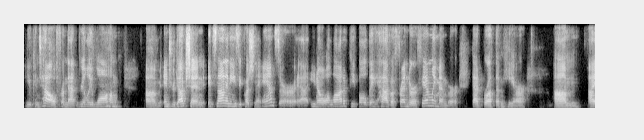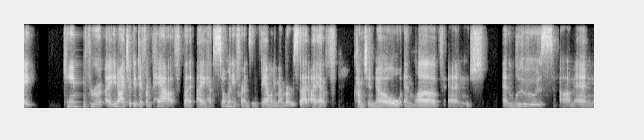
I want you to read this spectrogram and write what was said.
you can tell from that really long um, introduction, it's not an easy question to answer. Uh, you know, a lot of people they have a friend or a family member that brought them here. Um, I came through, uh, you know, I took a different path, but I have so many friends and family members that I have come to know and love and and lose um, and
